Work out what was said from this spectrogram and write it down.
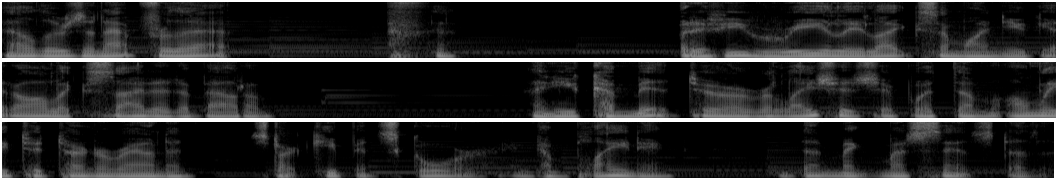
hell, there's an app for that. but if you really like someone, you get all excited about them and you commit to a relationship with them only to turn around and start keeping score and complaining. It doesn't make much sense, does it?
